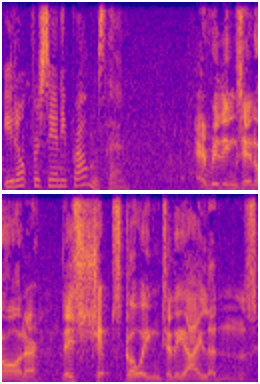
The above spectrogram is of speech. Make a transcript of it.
You don't foresee any problems then? Everything's in order. This ship's going to the islands.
